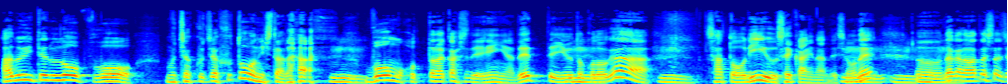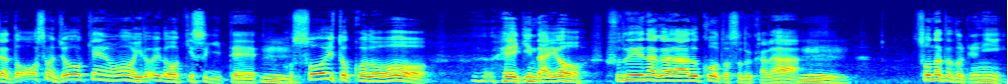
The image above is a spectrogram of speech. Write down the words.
歩いてるロープをむちゃくちゃ不当にしたら、うん、棒もほったらかしでええんやでっていうところが、うん、悟りいう世界なんでしょうね、うんだから私たちはどうしても条件をいろいろ置きすぎて、細いところを平均台を震えながら歩こうとするから、そうなった時に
